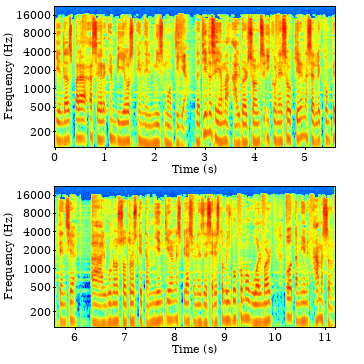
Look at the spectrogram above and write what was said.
tiendas para hacer envíos en el mismo día. La tienda se llama Albertsons y con eso quieren hacerle competencia a algunos otros que también tienen aspiraciones de hacer esto mismo como Walmart o también Amazon.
